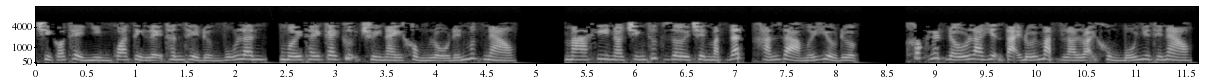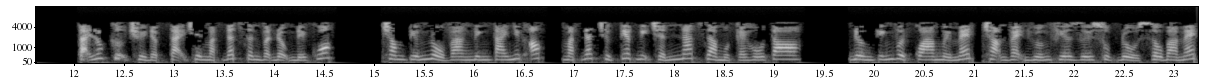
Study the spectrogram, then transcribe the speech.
chỉ có thể nhìn qua tỷ lệ thân thể đường Vũ Lân, mới thấy cái cự chùy này khổng lồ đến mức nào. Mà khi nó chính thức rơi trên mặt đất, khán giả mới hiểu được. khốc huyết đấu là hiện tại đối mặt là loại khủng bố như thế nào. Tại lúc cự chùy đập tại trên mặt đất sân vận động đế quốc, trong tiếng nổ vang đinh tai nhức óc, mặt đất trực tiếp bị chấn nát ra một cái hố to. Đường kính vượt qua 10 mét, trọn vẹn hướng phía dưới sụp đổ sâu 3 mét.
